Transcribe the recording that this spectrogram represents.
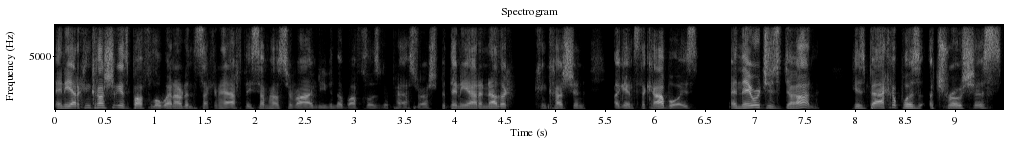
and he had a concussion against Buffalo. Went out in the second half. They somehow survived, even though Buffalo's a good pass rush. But then he had another concussion against the Cowboys, and they were just done. His backup was atrocious.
